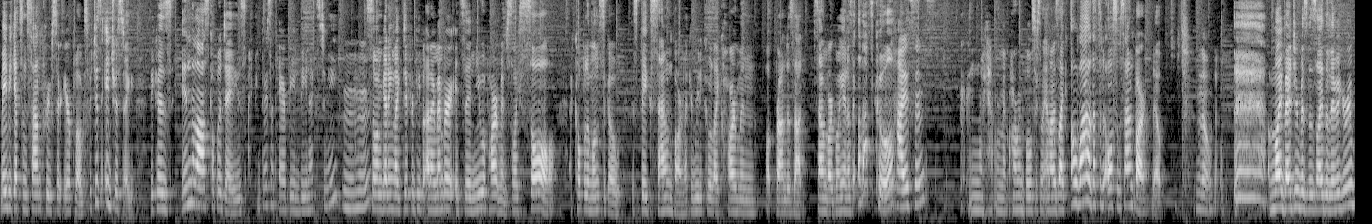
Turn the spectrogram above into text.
Maybe get some soundproofs or earplugs," which is interesting because in the last couple of days, I think there's an Airbnb next to me. Mm-hmm. So I'm getting like different people, and I remember it's a new apartment, so I saw. A couple of months ago, this big sound bar, like a really cool, like Harman, what brand is that sound bar going in? I was like, oh, that's cool. Hyacinth. Mm, I can't remember Harman Bose or something, and I was like, oh wow, that's an awesome sound bar. No, No. no. My bedroom is beside the living room,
